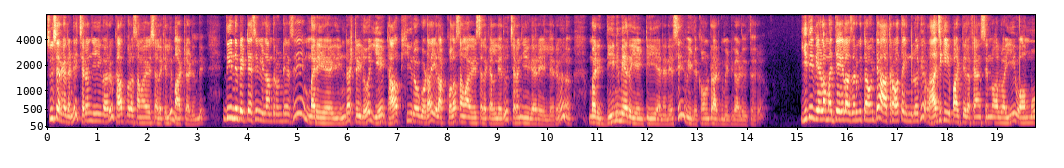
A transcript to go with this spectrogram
చూశారు కదండి చిరంజీవి గారు కాపుకుల సమావేశాలకు వెళ్ళి మాట్లాడింది. దీన్ని పెట్టేసి వీళ్ళందరూ ఉండేసి మరి ఇండస్ట్రీలో ఏ టాప్ హీరో కూడా ఇలా కుల సమావేశాలకు వెళ్ళలేదు చిరంజీవి గారే వెళ్ళారు. మరి దీని మీద ఏంటి అని అనేసి వీళ్ళు కౌంటర్ ఆర్గ్యుమెంట్గా అడుగుతారు. ఇది వీళ్ళ మధ్య ఇలా జరుగుతూ ఉంటే ఆ తర్వాత ఇందులోకి రాజకీయ పార్టీల ఫ్యాన్స్ ఇన్వాల్వ్ అయ్యి అమ్మో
